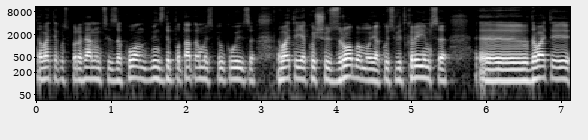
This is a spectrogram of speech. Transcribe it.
давайте якось переглянемо цей закон. Він з депутатами спілкується. Давайте якось щось зробимо, якось відкриємося. Е, давайте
